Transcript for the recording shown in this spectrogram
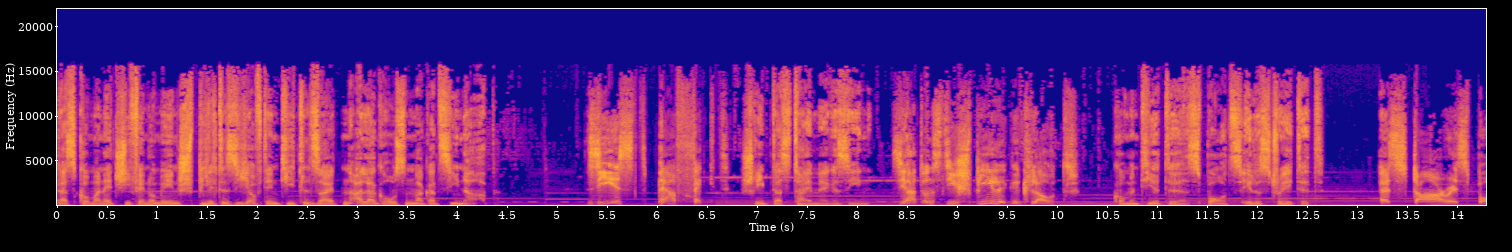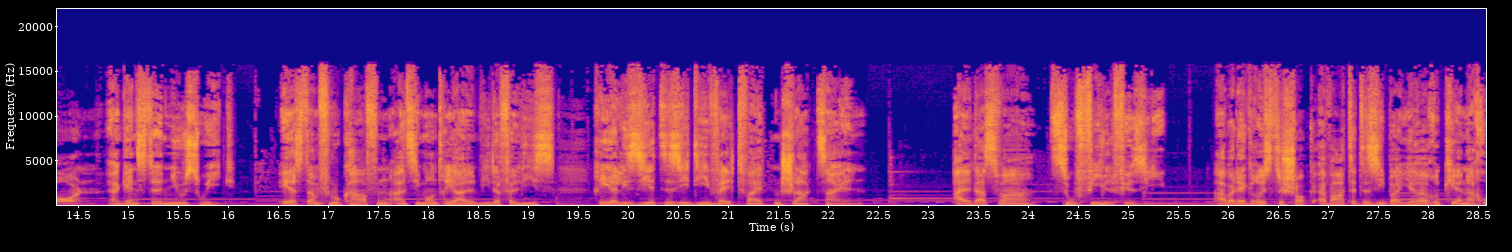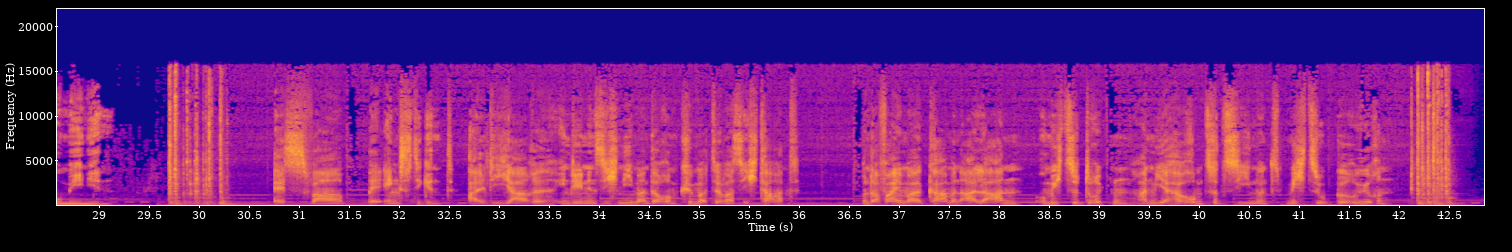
Das Comaneci-Phänomen spielte sich auf den Titelseiten aller großen Magazine ab. Sie ist perfekt, schrieb das Time Magazine. Sie hat uns die Spiele geklaut, kommentierte Sports Illustrated. A star is born, ergänzte Newsweek. Erst am Flughafen, als sie Montreal wieder verließ, realisierte sie die weltweiten Schlagzeilen. All das war zu viel für sie. Aber der größte Schock erwartete sie bei ihrer Rückkehr nach Rumänien. Es war beängstigend. All die Jahre, in denen sich niemand darum kümmerte, was ich tat. Und auf einmal kamen alle an, um mich zu drücken, an mir herumzuziehen und mich zu berühren,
